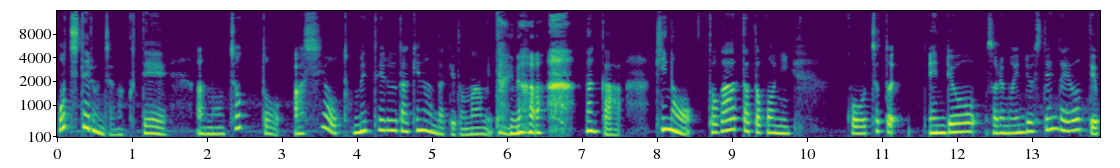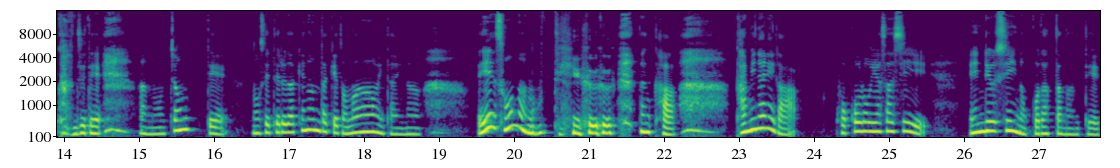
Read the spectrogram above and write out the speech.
落ちてるんじゃなくてあのちょっと足を止めてるだけなんだけどなみたいな。なんか木の戸があったとこにこうちょっと遠慮それも遠慮してんだよっていう感じで あのちょんって乗せてるだけなんだけどなみたいな。えそうなの？っていう。なんか雷が心優しい遠慮しいの子だったなんてっ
